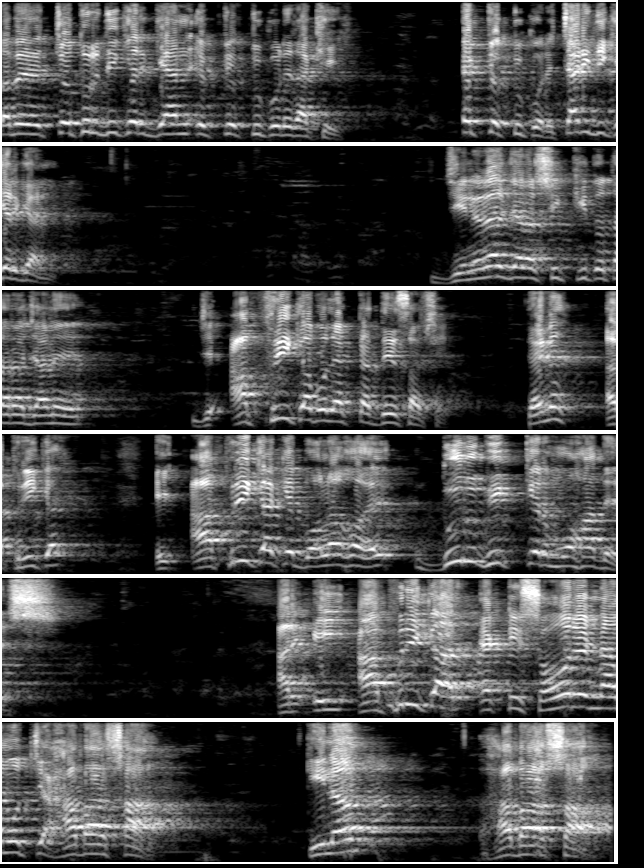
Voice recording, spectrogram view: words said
তবে চতুর্দিকের জ্ঞান একটু একটু করে রাখি। একটু একটু করে, চারিদিকের জ্ঞান। জেনারেল যারা শিক্ষিত, তারা জানে যে আফ্রিকা বলে একটা দেশ আছে। তাই না? আফ্রিকা। এই আফ্রিকাকে বলা হয় দুর্ভিক্ষের মহাদেশ। আর এই আফ্রিকার একটি শহরের নাম হচ্ছে হাবাসা। কি নাম? হাবাসা।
